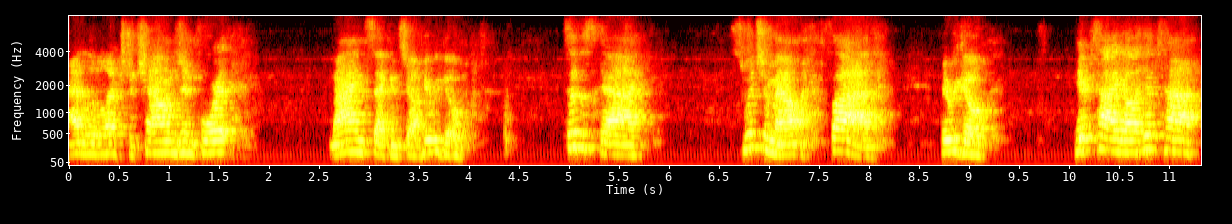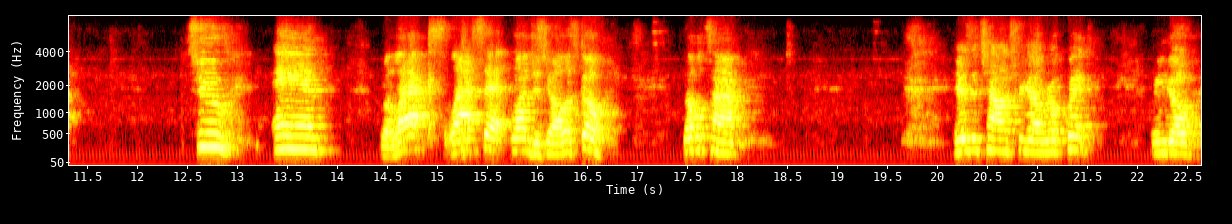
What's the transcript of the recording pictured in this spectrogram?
Add a little extra challenge in for it. Nine seconds, y'all. Here we go. To the sky. Switch them out. Five. Here we go. Hips high, y'all. Hips high. Two and relax. Last set. Lunges, y'all. Let's go. Double time. Here's a challenge for y'all real quick. We can go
